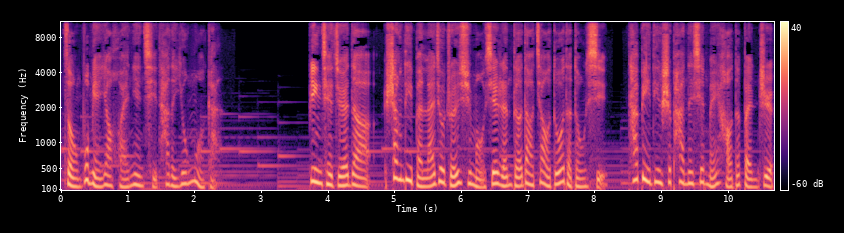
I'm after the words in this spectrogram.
总不免要怀念起他的幽默感，并且觉得上帝本来就准许某些人得到较多的东西，他必定是怕那些美好的本质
